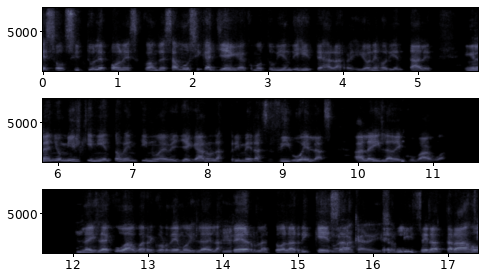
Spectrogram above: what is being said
eso, si tú le pones, cuando esa música llega, como tú bien dijiste, a las regiones orientales, en el año 1529 llegaron las primeras vihuelas a la isla de Cubagua. La isla de Cubagua, recordemos, isla de las perlas, toda la riqueza perlífera trajo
